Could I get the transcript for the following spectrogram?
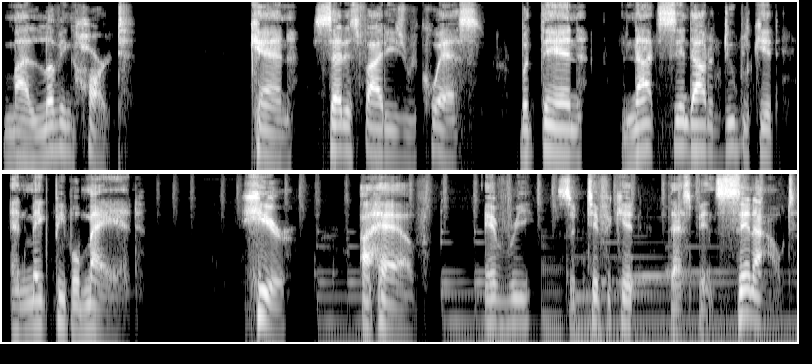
my loving heart can satisfy these requests, but then not send out a duplicate and make people mad? Here I have every certificate that's been sent out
